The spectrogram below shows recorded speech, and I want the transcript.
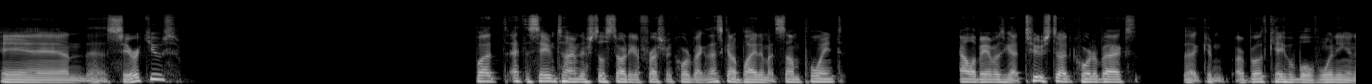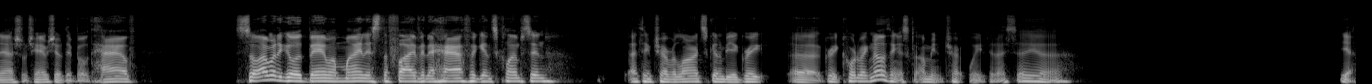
and uh, Syracuse. But at the same time, they're still starting a freshman quarterback, that's going to bite them at some point. Alabama's got two stud quarterbacks that can are both capable of winning a national championship. They both have. So I'm going to go with Bama minus the five and a half against Clemson. I think Trevor Lawrence is going to be a great, uh, great quarterback. Another thing is, I mean, tre- wait, did I say? Uh, yeah,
